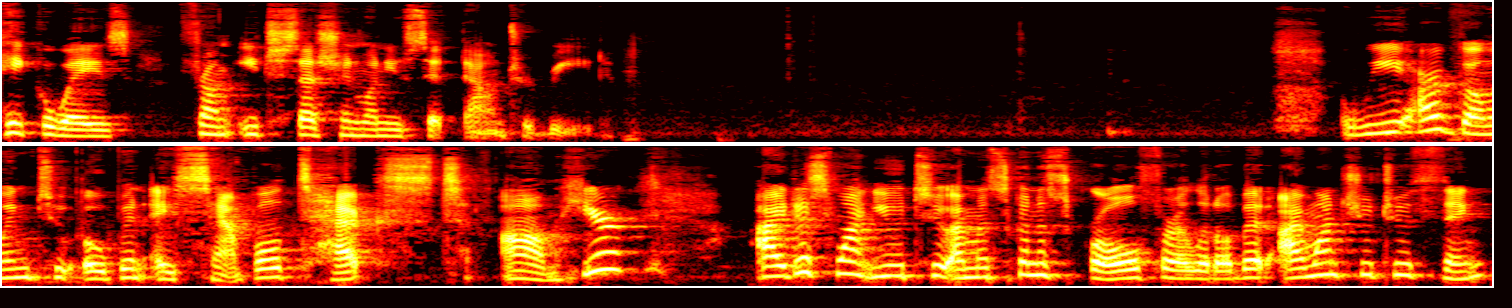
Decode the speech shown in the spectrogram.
takeaways from each session when you sit down to read. We are going to open a sample text um, here. I just want you to, I'm just going to scroll for a little bit. I want you to think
